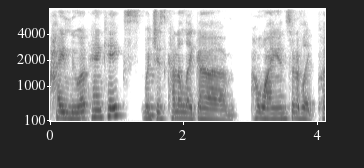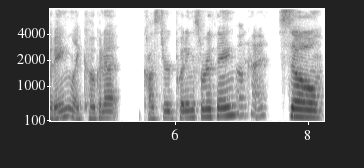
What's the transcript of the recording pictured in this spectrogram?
Hailua pancakes, which is kind of like a Hawaiian sort of like pudding, like coconut custard pudding sort of thing. okay. So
